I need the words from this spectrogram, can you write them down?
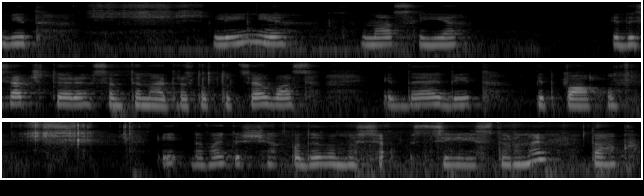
від лінії у нас є 54 см. Тобто це у вас іде від підпаху. І давайте ще подивимося з цієї сторони. Так,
